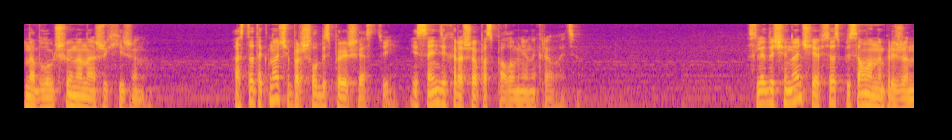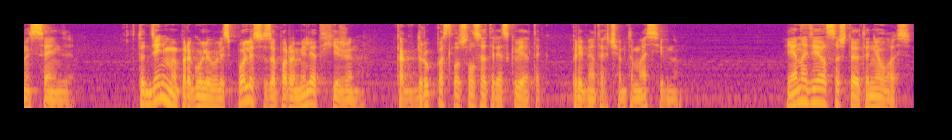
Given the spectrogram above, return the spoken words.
наблудшую на нашу хижину – Остаток ночи прошел без происшествий, и Сэнди хорошо поспала у меня на кровати. Следующей ночью я все списал на напряженность Сэнди. В тот день мы прогуливались по лесу за пару миль от хижины, как вдруг послышался треск веток, примятых чем-то массивным. Я надеялся, что это не лось.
